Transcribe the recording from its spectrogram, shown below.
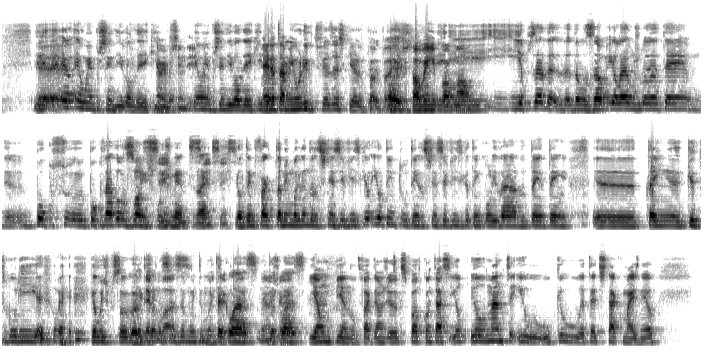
É, é, é, um imprescindível da equipa. É um imprescindível. É um imprescindível da equipa. Era também o único defesa esquerdo para, pois, para o bem e para o mal. E, e apesar da, da, da, lesão, ele é um jogador até eh, pouco, pouco dado a lesões, sim, felizmente. Não é? Sim, sim, ele tem de facto também uma grande resistência física. Ele, ele tem tudo: tem resistência física, tem qualidade, tem, tem, uh, tem eh, categoria, não é? Que é uma expressão agora muita que já classe, não se usa muito, muita, muita classe. classe muita é um classe. E é um pêndulo, de facto, é um jogador que se pode contar. Ele, ele mantém, o, o que eu até destaco mais nele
